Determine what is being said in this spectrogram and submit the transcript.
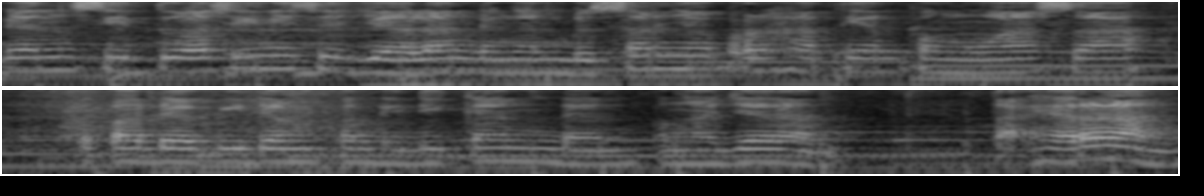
Dan situasi ini sejalan dengan besarnya perhatian penguasa kepada bidang pendidikan dan pengajaran. Tak heran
